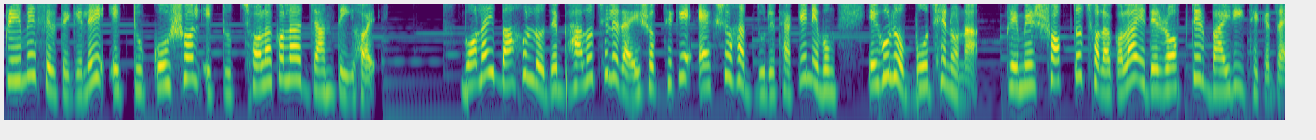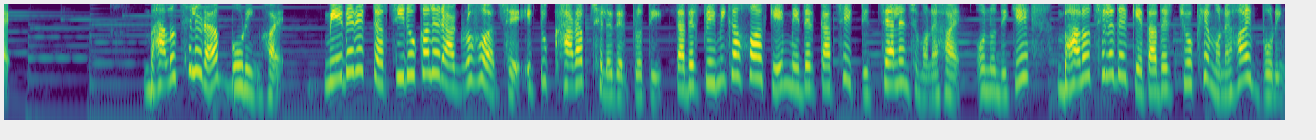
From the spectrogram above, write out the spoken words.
প্রেমে ফেলতে গেলে একটু কৌশল, একটু ছলাকলা জানতেই হয়। বলাই বাহুল্য যে ভালো ছেলেরা এসব থেকে একশো হাত দূরে থাকেন এবং এগুলো বোঝেনও না। প্রেমের সপ্ত ছলাকলা এদের রক্তের বাইরেই থেকে যায়। ভালো ছেলেরা বোরিং হয়। মেয়েদের একটা চিরকালের আগ্রহ আছে, একটু খারাপ ছেলেদের প্রতি। তাদের প্রেমিকা হওয়াকে মেয়েদের কাছে একটি চ্যালেঞ্জ মনে হয়, অন্যদিকে ভালো ছেলেদেরকে তাদের চোখে মনে হয় বোরিং।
